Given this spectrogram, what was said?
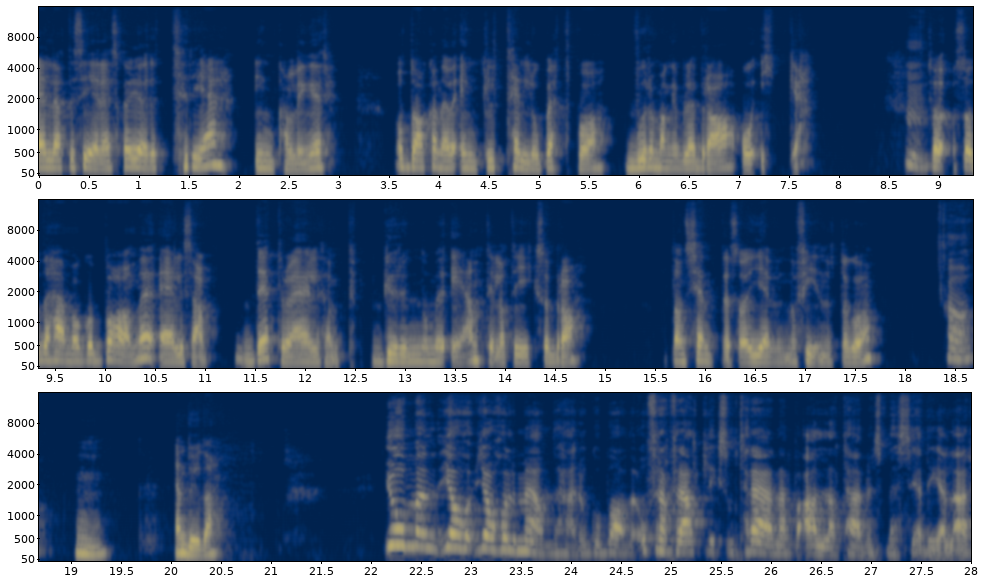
Eller at det sier jeg skal gjøre tre innkallinger. Og da kan jeg jo enkelt telle opp etterpå hvor mange ble bra og ikke. Mm. Så, så, det her med å gå baner er liksom Det tror jeg er liksom grunn nummer én til at det gikk så bra. Han kjente så jevn og fin ut å gå. Ja. Mm. Enn du, da? Jo, men jag, jag håller med om det här att gå banor och framförallt liksom träna på alla tävlingsmässiga delar.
